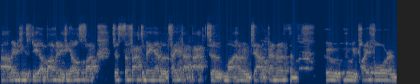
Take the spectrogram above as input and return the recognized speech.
um, anything's be above anything else. But just the fact of being able to take that back to my hometown of Penrith and who who we play for, and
